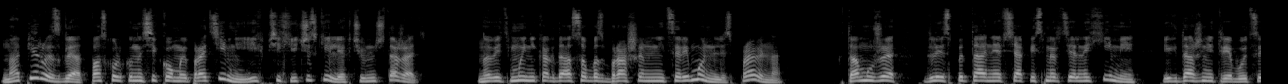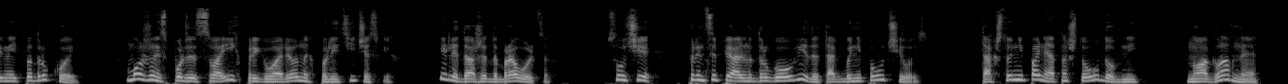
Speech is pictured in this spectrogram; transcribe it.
На первый взгляд, поскольку насекомые противнее, их психически легче уничтожать. Но ведь мы никогда особо с брашами не церемонились, правильно? К тому же для испытания всякой смертельной химии их даже не требуется иметь под рукой. Можно использовать своих приговоренных политических или даже добровольцев. В случае принципиально другого вида так бы не получилось. Так что непонятно, что удобней. Ну а главное,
